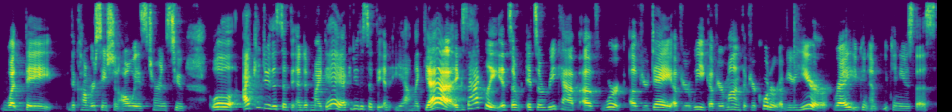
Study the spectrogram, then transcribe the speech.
what they the conversation always turns to well i can do this at the end of my day i can do this at the end yeah i'm like yeah exactly it's a it's a recap of work of your day of your week of your month of your quarter of your year right you can you can use this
